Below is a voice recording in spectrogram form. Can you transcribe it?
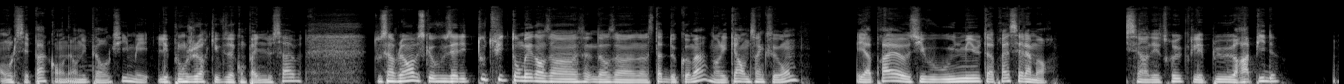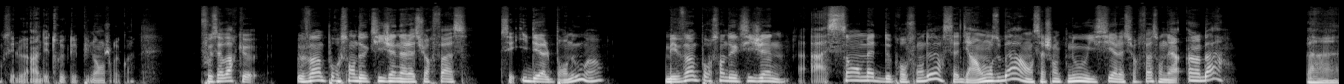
On le sait pas quand on est en hyperoxie, mais les plongeurs qui vous accompagnent le savent. Tout simplement parce que vous allez tout de suite tomber dans un, dans un stade de coma dans les 45 secondes. Et après, euh, si vous une minute après, c'est la mort. C'est un des trucs les plus rapides. Donc c'est un des trucs les plus dangereux quoi. Faut savoir que 20% d'oxygène à la surface, c'est idéal pour nous, hein. Mais 20% d'oxygène à 100 mètres de profondeur, c'est-à-dire à 11 bars, en sachant que nous, ici, à la surface, on est à 1 bar, ben,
